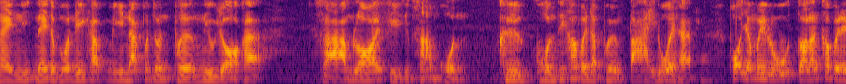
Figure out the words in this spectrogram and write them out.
ในในจำนวนนี้ครับมีนักผจญเพลิงนิวยอร์กฮะ343คน คือคนที่เข้าไปดับเพลิงตายด้วยฮะเพราะยังไม่รู้ตอนนั้นเข้าไปใน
